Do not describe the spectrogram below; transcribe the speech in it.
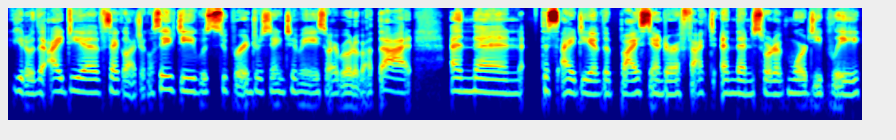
you know, the idea of psychological safety was super interesting to me. So I wrote about that. And then this idea of the bystander effect, and then sort of more deeply,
